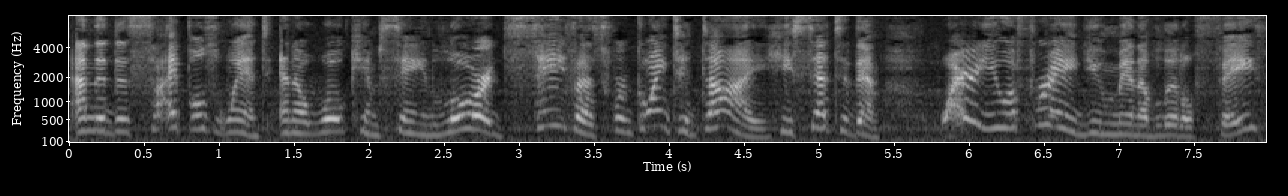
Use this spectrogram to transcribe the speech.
And the disciples went and awoke him, saying, Lord, save us, we're going to die. He said to them, Why are you afraid, you men of little faith?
